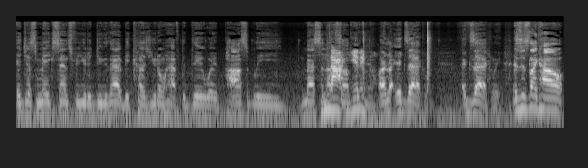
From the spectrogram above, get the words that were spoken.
It just makes sense for you to do that because you don't have to deal with possibly messing up Not something getting them. or not, exactly. Exactly. It's just like how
